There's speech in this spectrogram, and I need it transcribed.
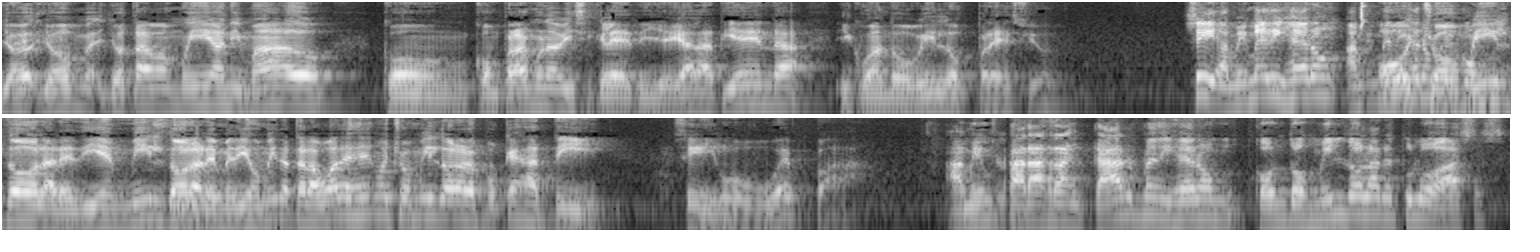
yo, yo, yo estaba muy animado con comprarme una bicicleta y llegué a la tienda y cuando vi los precios Sí, a mí me dijeron. A mí me 8 mil dólares, 10 mil dólares. Me dijo, mira, te la voy a dejar en 8 mil dólares porque es a ti. Sí. Digo, huepa. A mí, para arrancar, me dijeron, con 2 mil dólares tú lo haces.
